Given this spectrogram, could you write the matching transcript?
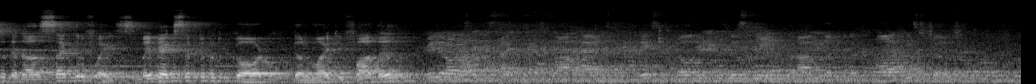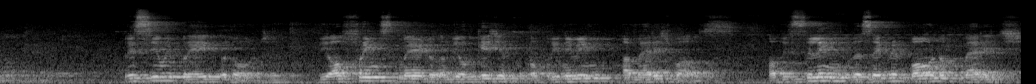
Sisters, that our sacrifice may be acceptable to God, the Almighty Father. May the Lord sacrifice our hands, praise and glory to His name for our good and all His church. Receive, we pray, O Lord, the offerings made on the occasion of renewing our marriage vows, of the sealing of the sacred bond of marriage,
